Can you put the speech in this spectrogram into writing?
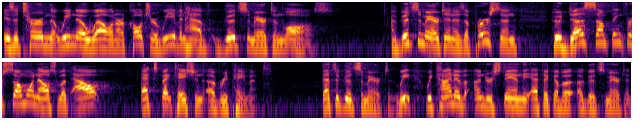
is a term that we know well in our culture. We even have Good Samaritan laws. A Good Samaritan is a person who does something for someone else without expectation of repayment. That's a Good Samaritan. We, we kind of understand the ethic of a, a Good Samaritan.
